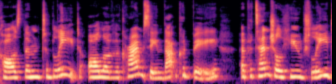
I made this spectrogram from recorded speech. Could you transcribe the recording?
caused them to bleed all over the crime scene. That could be a potential huge lead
